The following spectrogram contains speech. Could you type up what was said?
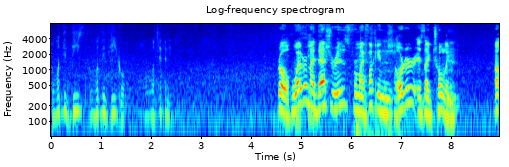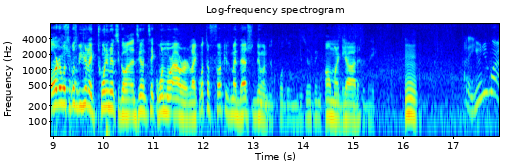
So what did these? What did he go? What's happening? Bro, whoever my dasher is for my fucking order is like trolling. My order was supposed to be here like 20 minutes ago, and it's gonna take one more hour. Like, what the fuck is my dasher doing? Oh my God. today. Not a union worker.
